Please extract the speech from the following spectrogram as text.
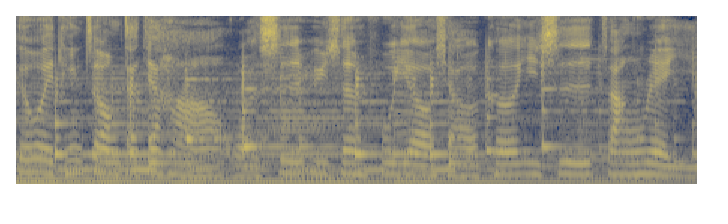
各位听众，大家好，我是育生妇幼小儿科医师张瑞怡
